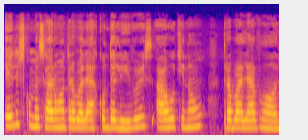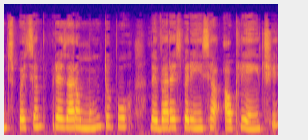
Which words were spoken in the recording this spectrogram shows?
Eles começaram a trabalhar com deliveries, algo que não trabalhavam antes, pois sempre prezaram muito por levar a experiência ao cliente,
